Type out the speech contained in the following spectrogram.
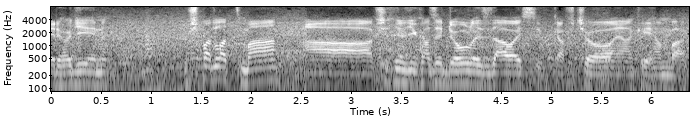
Devět hodin, už padla tma a všichni lidi vycházejí do ulic, dávají si kavčo a nějaký hambáč.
